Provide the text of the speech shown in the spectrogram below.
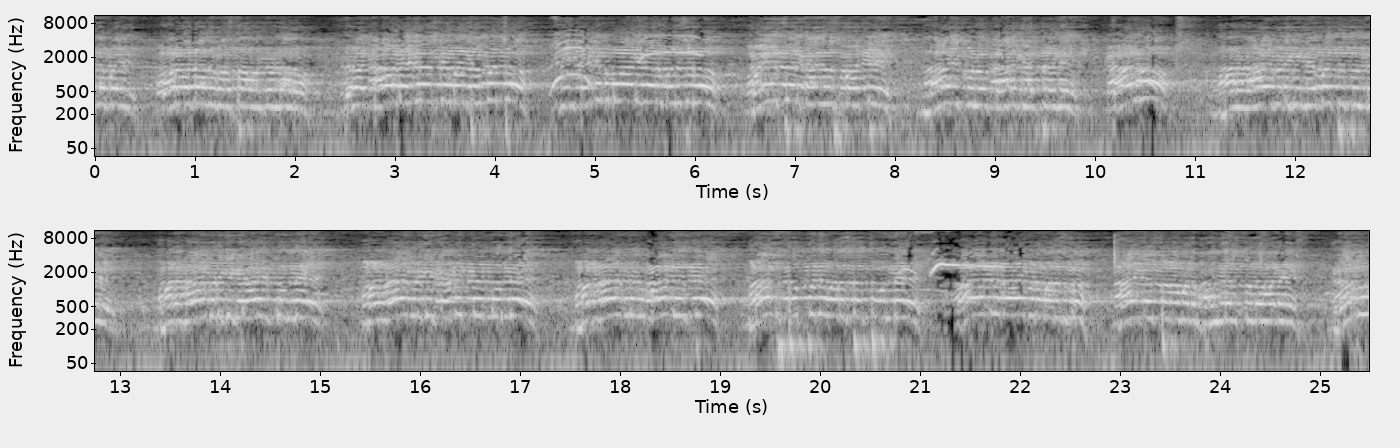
జగన్పై పోరాటానికి వస్తా ఉంటున్నారు. ఇలా కావాలి ఎదురొచ్చేమని చెప్పొచ్చు ఈ జగన్మోహన్ గారి మనుషులు వైఎస్ఆర్ కాంగ్రెస్ పార్టీ నాయకులు కార్యకర్తలని. కాదు మన నాయకుడికి నిబద్ధత ఉంది. మన నాయకుడికి క్యారెక్టర్ ఉంది. మన నాయకుడికి కమిట్మెంట్ ఉంది. మన నాయకుడికి మాటిస్తే మాట తప్పుని మనస్తత్వం ఉంది. అలాంటి నాయకుడు మనకు నాయకత్వంలో మనం పనిచేస్తున్నామని గర్వం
